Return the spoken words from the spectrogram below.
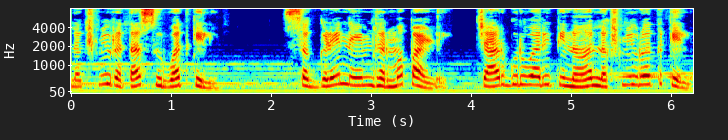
लक्ष्मी व्रतास सुरुवात केली. सगळे नेमधर्म पाळले. चार गुरुवारी तिनं लक्ष्मीव्रत केलं.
